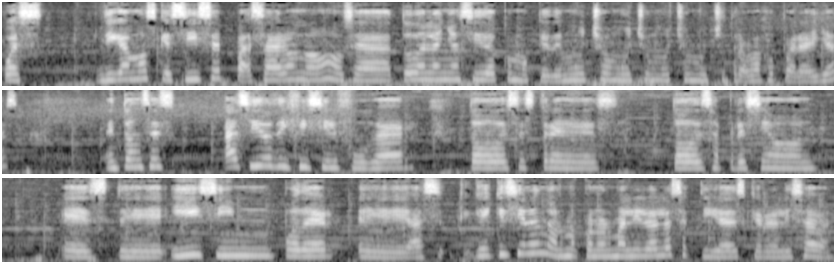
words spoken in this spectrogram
pues digamos que sí se pasaron, ¿no? O sea, todo el año ha sido como que de mucho, mucho, mucho, mucho trabajo para ellas. Entonces, ha sido difícil fugar todo ese estrés, toda esa presión, este, y sin poder eh, que quisieran con normalidad las actividades que realizaban.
